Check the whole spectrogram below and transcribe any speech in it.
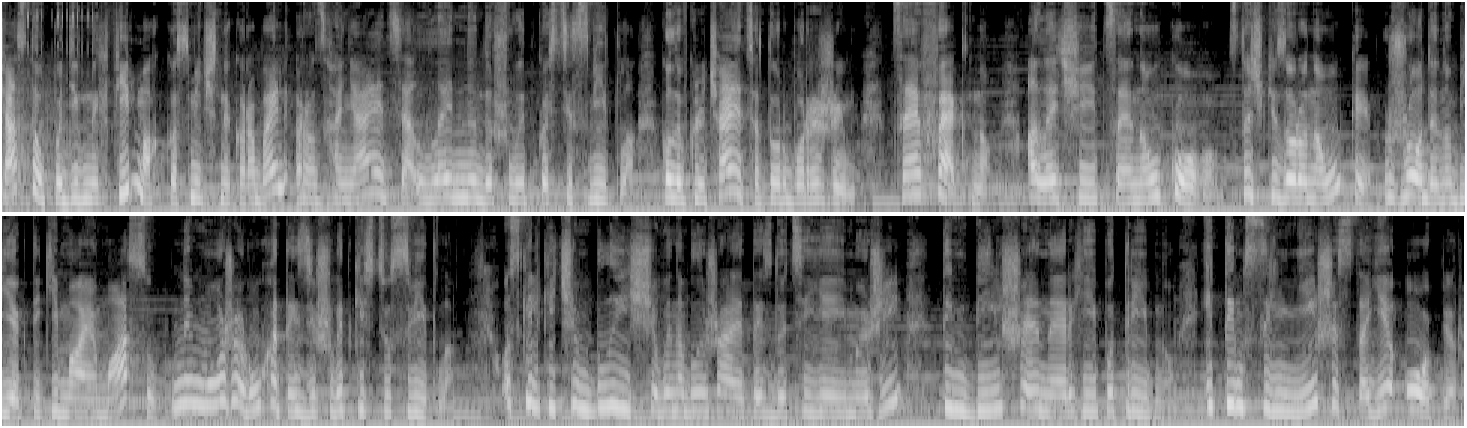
Часто в подібних фільмах космічний корабель розганяється ледь не до швидкості світла, коли включається турборежим. Це ефектно, але чи це науково? З точки зору науки, жоден об'єкт, який має масу, не може рухатись зі швидкістю світла, оскільки чим ближче ви наближаєтесь до цієї межі, тим більше енергії потрібно, і тим сильніше стає опір.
